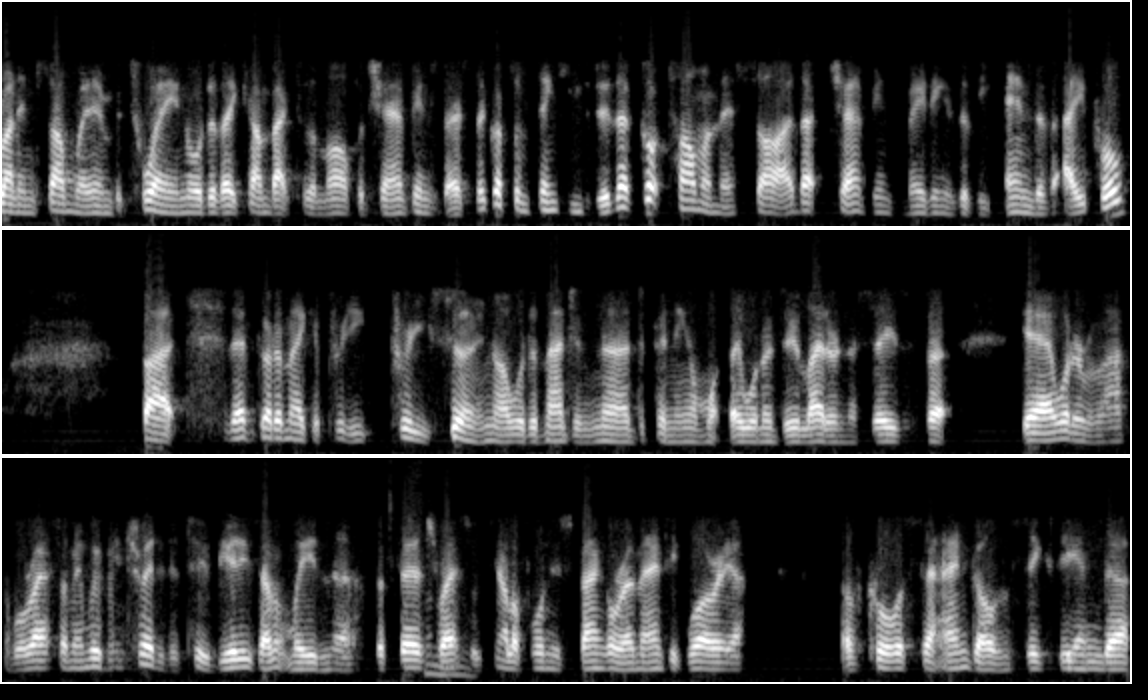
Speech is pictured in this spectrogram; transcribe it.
run in somewhere in between, or do they come back to the mile for Champions Day? So they've got some thinking to do. They've got time on their side. That Champions meeting is at the end of April, but they've got to make it pretty pretty soon, I would imagine, uh, depending on what they want to do later in the season. But yeah, what a remarkable race. I mean, we've been treated to two beauties, haven't we, in the, the first Phenomenal. race with California Spangle, Romantic Warrior, of course, uh, and Golden 60. And uh,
